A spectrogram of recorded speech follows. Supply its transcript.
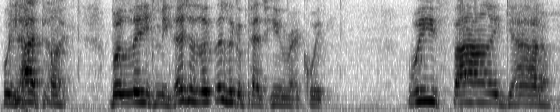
We're not done. Believe me. Let's just look. Let's look at Patrick Ewing right quick. We finally got him.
